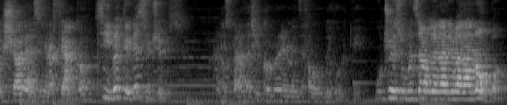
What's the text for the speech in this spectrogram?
visita? La la signora a fianco? Sì, perché che è successo? Hanno sparato 5 minuti e mezzo fa con due colpi. Gesù, pensavo che era arrivata la roba.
